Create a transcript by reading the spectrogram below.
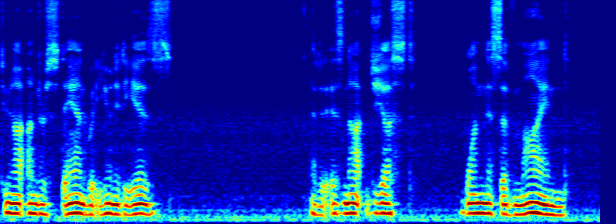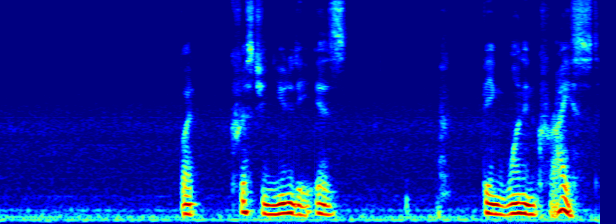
do not understand what unity is that it is not just oneness of mind but christian unity is being one in christ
